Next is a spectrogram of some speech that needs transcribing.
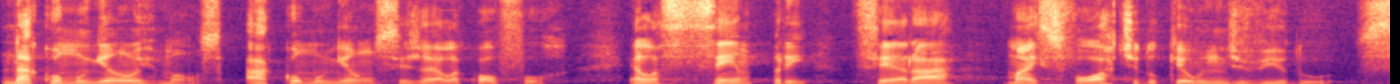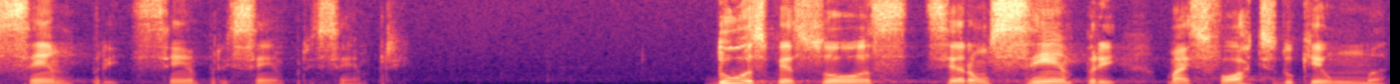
Na comunhão, irmãos, a comunhão, seja ela qual for, ela sempre será mais forte do que o indivíduo. Sempre, sempre, sempre, sempre. Duas pessoas serão sempre mais fortes do que uma.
